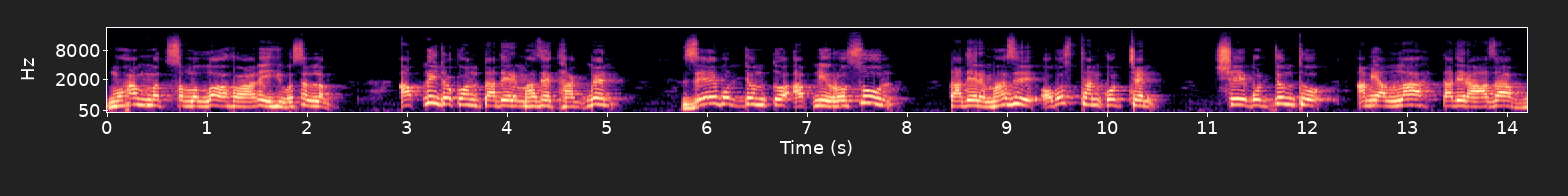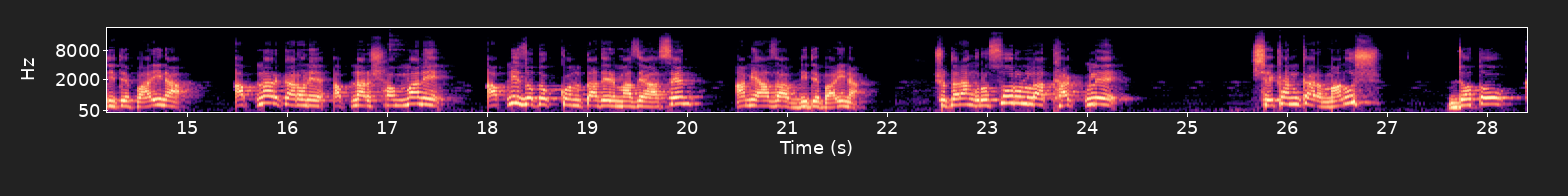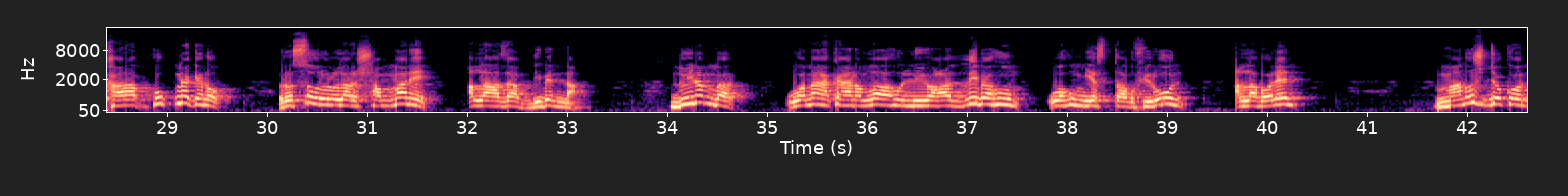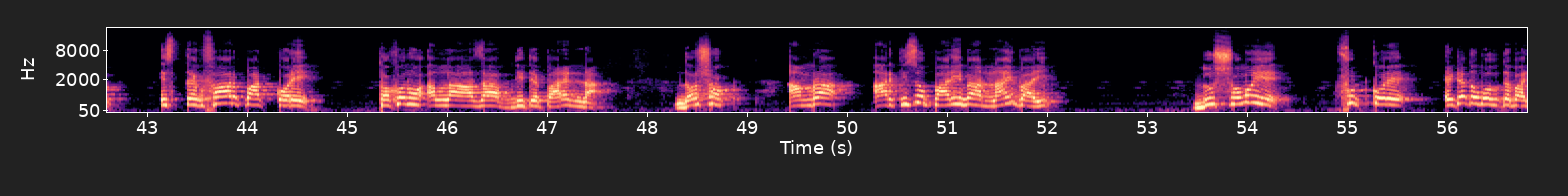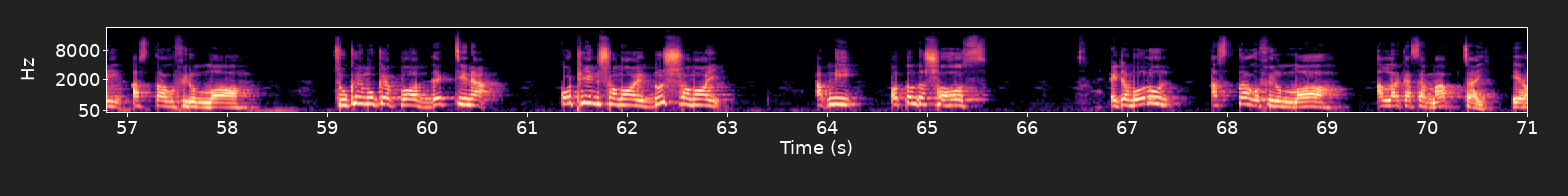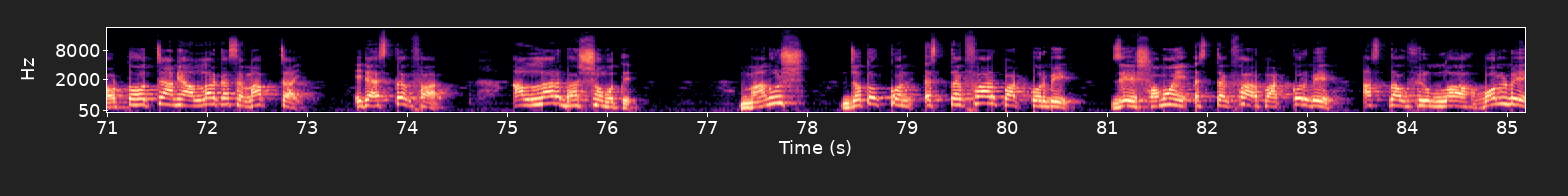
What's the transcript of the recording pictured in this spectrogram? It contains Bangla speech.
মুহাম্মদ সাল্লাল্লাহু আলাইহি ওয়াসাল্লাম, আপনি যখন তাদের মাঝে থাকবেন, যে পর্যন্ত আপনি রসুল তাদের মাঝে অবস্থান করছেন, সে পর্যন্ত আমি আল্লাহ তাদের আজাব দিতে পারি না। আপনার কারণে, আপনার সম্মানে আপনি যতক্ষণ তাদের মাঝে আছেন, আমি আজাব দিতে পারি না। সুতরাং রসুল্লাহ থাকলে সেখানকার মানুষ যত খারাপ হোক না কেন রসুল্লাহর সম্মানে আল্লাহ আজাব দিবেন না। দুই নম্বর, ওয়ামা কান আল্লাহ লিউআযিবাহুম ওয়া হুম ইস্তাগফিরুন। আল্লাহ বলেন, মানুষ যখন ইস্তেগফার পাঠ করে, তখনও আল্লাহ আজাব দিতে পারেন না। দর্শক, আমরা আর কিছু পারি বা নাই পারি, দুঃসময়ে ফুট করে, এটা তো বলতে পারি, আস্তাগফিরুল্লাহ। চোখে মুখে পথ দেখছি না। কঠিন সময়, দুঃসময়। আপনি অত্যন্ত সহজ। এটা বলুন, আস্তাগফিরুল্লাহ, আল্লাহর কাছে মাপ চাই। এর অর্থ হচ্ছে আমি আল্লাহর কাছে মাপ চাই। এটা ইস্তেগফার আল্লাহর ভাষ্য মতে, মানুষ যতক্ষণ ইস্তেগফার পাঠ করবে, যে সময় ইস্তেগফার পাঠ করবে, আস্তাগফিরুল্লাহ বলবে,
